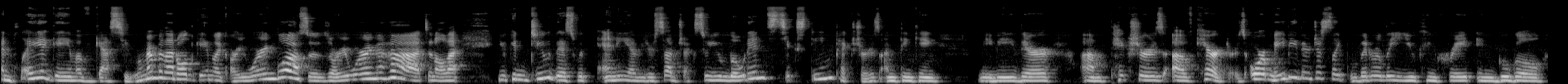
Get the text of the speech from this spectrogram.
and play a game of guess who. Remember that old game like, are you wearing glasses? Are you wearing a hat? And all that. You can do this with any of your subjects. So you load in 16 pictures. I'm thinking maybe they're um, pictures of characters, or maybe they're just like literally you can create in Google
